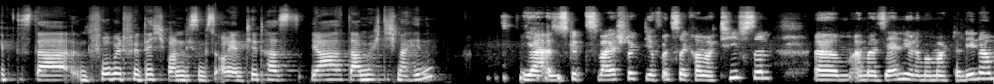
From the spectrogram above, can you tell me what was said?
gibt es da ein Vorbild für dich, wann du dich so ein bisschen orientiert hast, ja, da möchte ich mal hin? Ja, also es gibt zwei Stück, die auf Instagram aktiv sind. Ähm, einmal Sandy und einmal Magdalena.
